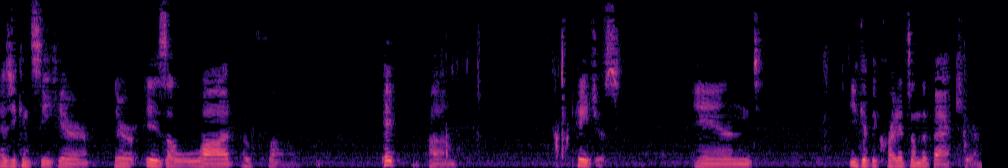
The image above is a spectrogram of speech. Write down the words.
As you can see here, there is a lot of uh, um, pages. And you get the credits on the back here.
